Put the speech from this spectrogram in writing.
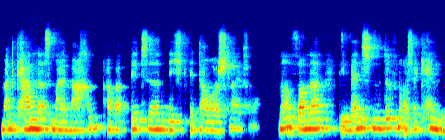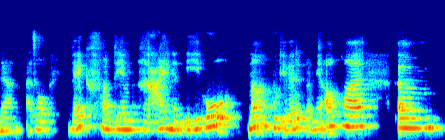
Man kann das mal machen, aber bitte nicht in Dauerschleife, ne? sondern die Menschen dürfen euch ja kennenlernen. Also weg von dem reinen Ego. Ne? Gut, ihr werdet bei mir auch mal ähm,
